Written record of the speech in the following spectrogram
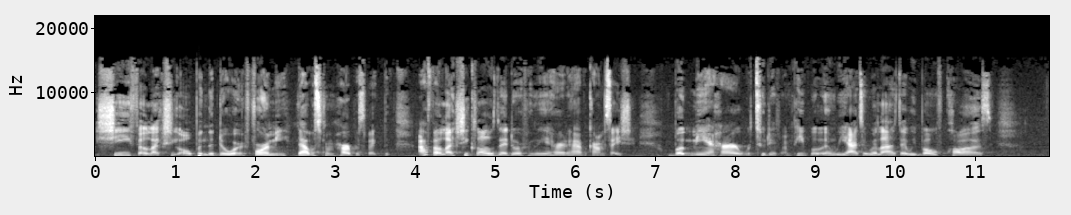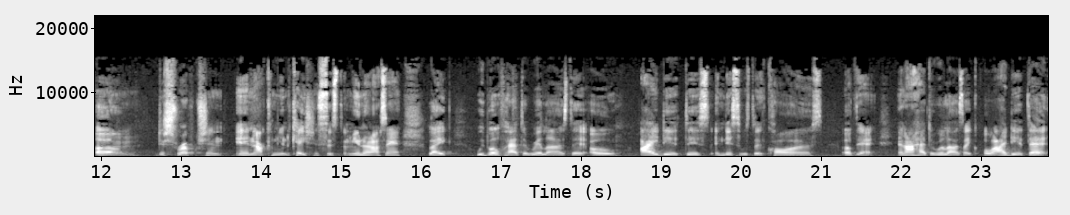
she felt like she opened the door for me. That was from her perspective. I felt like she closed that door for me and her to have a conversation. But me and her were two different people and we had to realize that we both caused um, disruption in our communication system. You know what I'm saying? Like we both had to realize that oh, I did this and this was the cause of that. And I had to realize, like, oh, I did that.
